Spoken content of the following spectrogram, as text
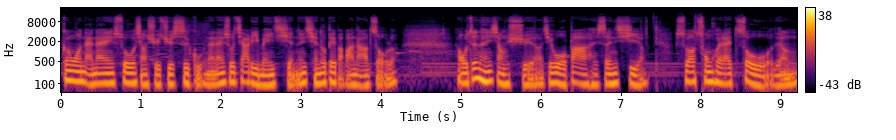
跟我奶奶说我想学爵士鼓，奶奶说家里没钱，那钱都被爸爸拿走了。啊，我真的很想学啊，结果我爸很生气啊，说要冲回来揍我这样。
